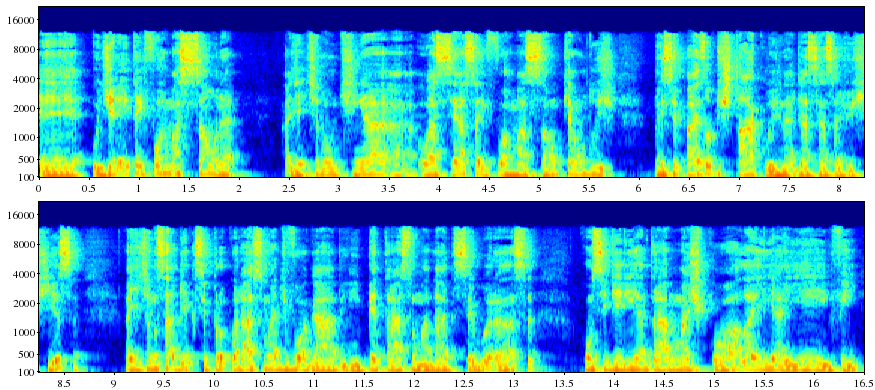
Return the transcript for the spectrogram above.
é, o direito à informação, né? A gente não tinha o acesso à informação, que é um dos principais obstáculos né, de acesso à justiça. A gente não sabia que se procurasse um advogado e impetrasse um mandado de segurança, conseguiria entrar numa escola e aí, enfim,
